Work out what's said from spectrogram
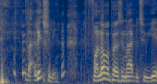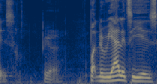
like literally. For another person, it might be two years. Yeah. But the reality is,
